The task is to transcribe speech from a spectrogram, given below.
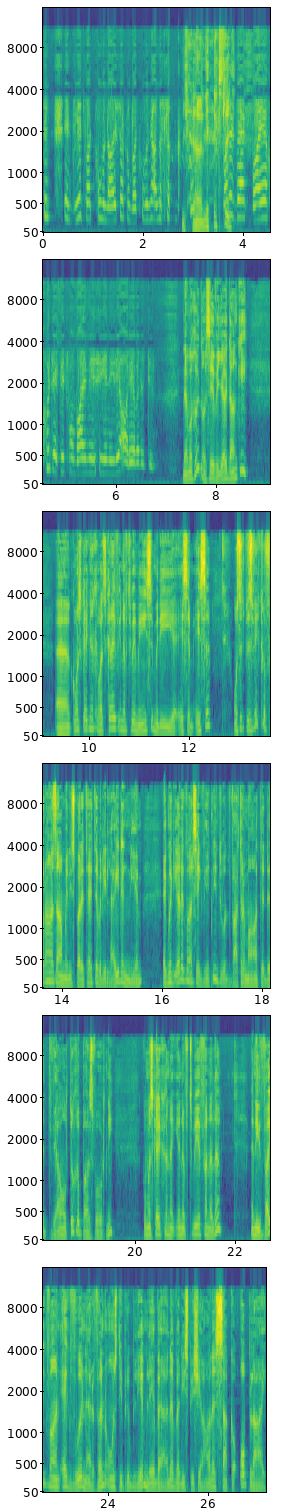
en weet wat kom in daai sak en wat kom in die ander sak. Ja, nee, ek sê. Dit werk baie goed. Ek weet van baie mense hier in hierdie area wat dit doen. Nou maar goed, ons sê vir jou dankie. Uh kom ons kyk net wat skryf een of twee mense met die uh, SMS'e. Ons het spesifiek gevra as daar munisipaliteite wat die leiding neem. Ek moet eerlikwaar sê ek weet nie tot watter mate dit wel toegepas word nie. Kom ons kyk gou na een of twee van hulle. In die wijk waarin ek woon, herwin ons die probleem lê by hulle wat die spesiale sakke oplaai,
